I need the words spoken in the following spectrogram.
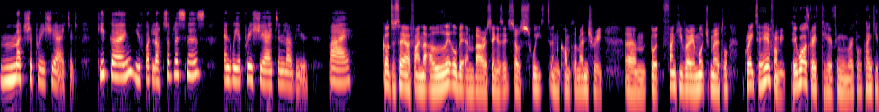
Much appreciated. Keep going. You've got lots of listeners, and we appreciate and love you. Bye. Got to say, I find that a little bit embarrassing as it's so sweet and complimentary. Um, but thank you very much, Myrtle. Great to hear from you. It was great to hear from you, Myrtle. Thank you.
